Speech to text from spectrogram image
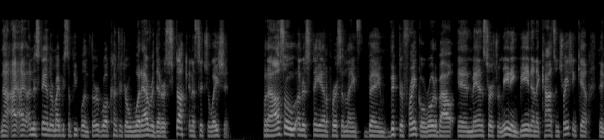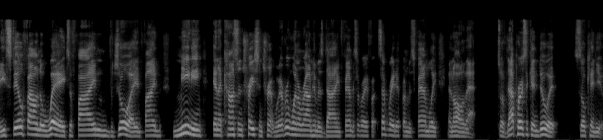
Now, I, I, understand there might be some people in third world countries or whatever that are stuck in a situation. But I also understand a person named, named Viktor Frankl wrote about in Man's Search for Meaning being in a concentration camp that he still found a way to find joy and find meaning in a concentration camp where everyone around him is dying, family separated, separated from his family, and all of that. So if that person can do it, so can you.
